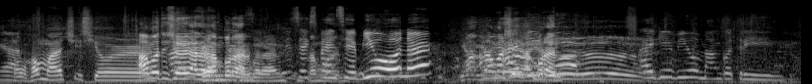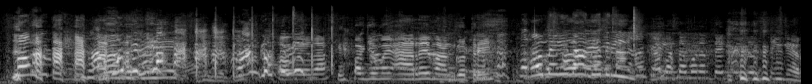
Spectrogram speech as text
How much is your... How much is your ano, ramburan? It's expensive. You owner? How much your ramburan? I give you mango tree. Okay na. Pag yung may-ari, mango tree. How many mango tree? Nabasa mo ng 10 million sticker.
